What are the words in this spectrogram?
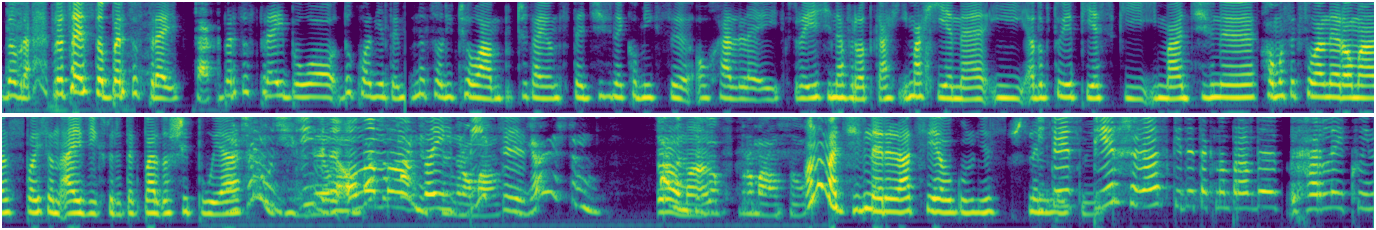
Dobra, wracając do Birds of Prey. Tak. Birds of Prey było dokładnie tym, na co liczyłam, czytając te dziwne komiksy o Harley, która jeździ na wrotkach i ma hienę i adoptuje pieski i ma dziwny homoseksualny romans z Poison Ivy, który tak bardzo szypuje. Czemu dziwny? dziwny? Ona ma Ona ma zajebisty Ja jestem fanem romans. tego romansu. Ona ma dziwne relacje ogólnie z różnymi I to jest ludźmi. pierwszy raz, kiedy tak naprawdę Harley Quinn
